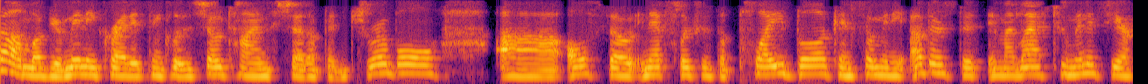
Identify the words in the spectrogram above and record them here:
some of your many credits include Showtime's Shut Up and Dribble, uh, also Netflix's The Playbook, and so many others. But in my last two minutes here,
